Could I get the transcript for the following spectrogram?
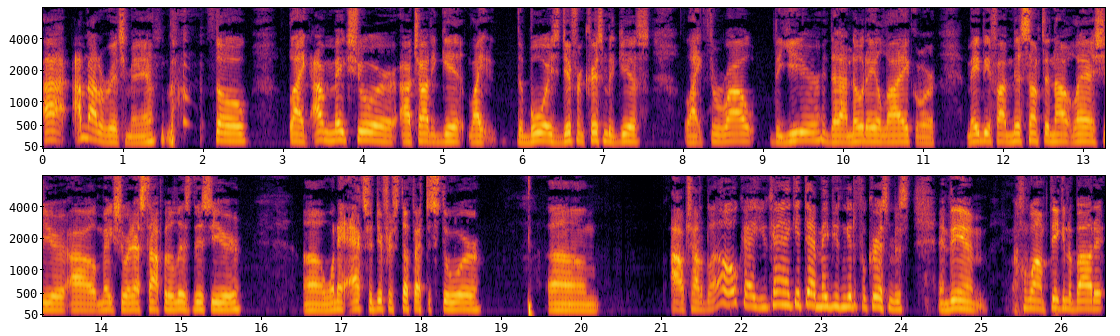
I I'm not a rich man. so like I make sure I try to get like the boys different Christmas gifts like throughout the year that I know they'll like or maybe if I missed something out last year, I'll make sure that's top of the list this year. Uh when they ask for different stuff at the store, um I'll try to be like, oh, okay, you can't get that. Maybe you can get it for Christmas. And then while I'm thinking about it,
